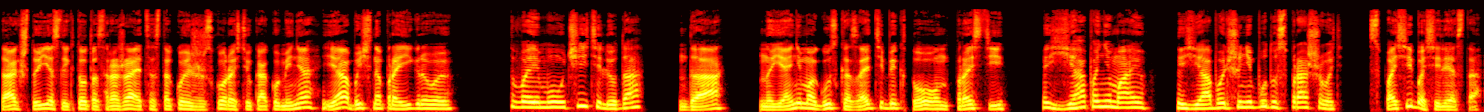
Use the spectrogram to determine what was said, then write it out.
Так что если кто-то сражается с такой же скоростью, как у меня, я обычно проигрываю. Твоему учителю, да? Да, но я не могу сказать тебе, кто он, прости. Я понимаю. Я больше не буду спрашивать. Спасибо, Селеста.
